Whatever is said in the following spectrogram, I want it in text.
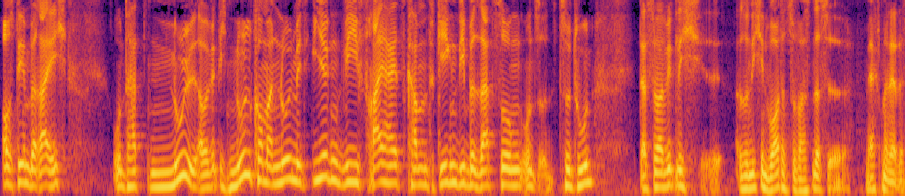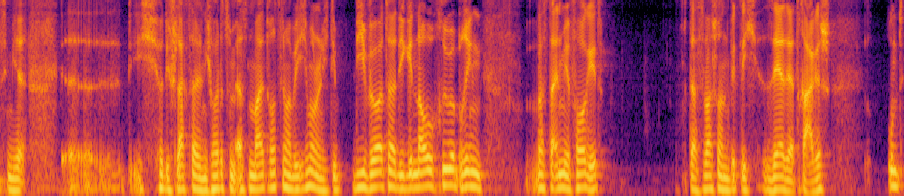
aus dem Bereich und hat null, aber wirklich 0,0 mit irgendwie Freiheitskampf gegen die Besatzung und zu tun das war wirklich, äh, also nicht in Worte zu fassen, das äh, merkt man ja, dass mir, äh, ich höre die Schlagzeile nicht heute zum ersten Mal, trotzdem habe ich immer noch nicht die, die Wörter, die genau rüberbringen, was da in mir vorgeht. Das war schon wirklich sehr, sehr tragisch. Und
